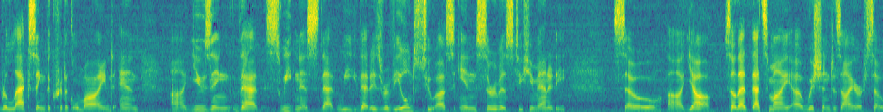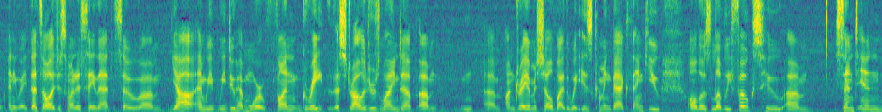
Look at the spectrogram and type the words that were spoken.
relaxing the critical mind and uh, using that sweetness that we that is revealed to us in service to humanity. So uh, yeah. So that that's my uh, wish and desire. So anyway that's all. I just wanted to say that. So um, yeah. And we, we do have more fun great astrologers lined up. Um, um, Andrea Michelle, by the way, is coming back. Thank you, all those lovely folks who um, sent in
